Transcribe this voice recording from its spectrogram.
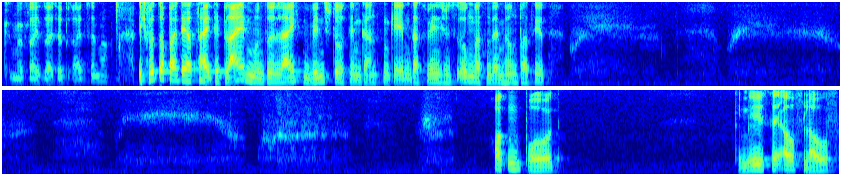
Können wir vielleicht Seite 13 machen? Ich würde doch bei der Seite bleiben und so einen leichten Windstoß dem Ganzen geben, dass wenigstens irgendwas in deinem Hirn passiert. Roggenbrot. Gemüseauflauf.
